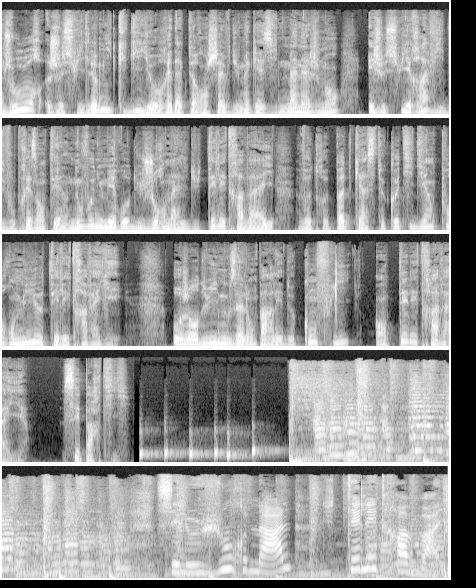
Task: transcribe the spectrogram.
Bonjour, je suis Lomique Guillot, rédacteur en chef du magazine Management, et je suis ravi de vous présenter un nouveau numéro du journal du télétravail, votre podcast quotidien pour mieux télétravailler. Aujourd'hui, nous allons parler de conflits en télétravail. C'est parti. C'est le journal du télétravail.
